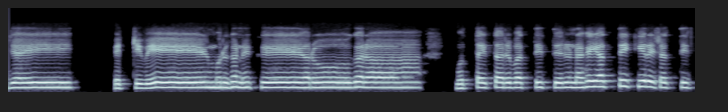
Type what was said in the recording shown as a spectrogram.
ஜெய். வெற்றிவேல் முருகனுக்கு அரோகரா. முத்தை தருவத்தி திருநகை அத்திக்கிரை சக்தி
